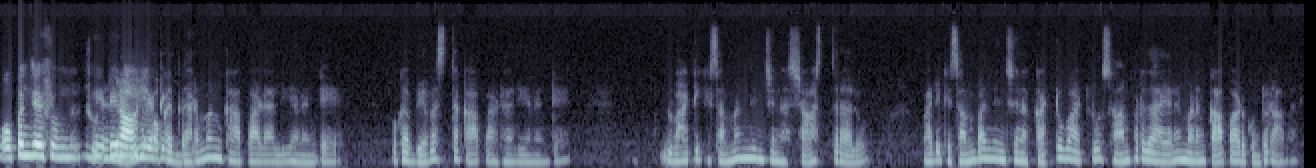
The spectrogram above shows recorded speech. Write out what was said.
ఓపెన్ చేసి. ఇది రాలేదు ఒక. ధర్మం కాపాడాలి అని అంటే ఒక వ్యవస్థ కాపాడాలి అని అంటే వాటికి సంబంధించిన శాస్త్రాలు వాటికి సంబంధించిన కట్టుబాట్లు సాంప్రదాయాలను మనం కాపాడుకుంటూ రావాలి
